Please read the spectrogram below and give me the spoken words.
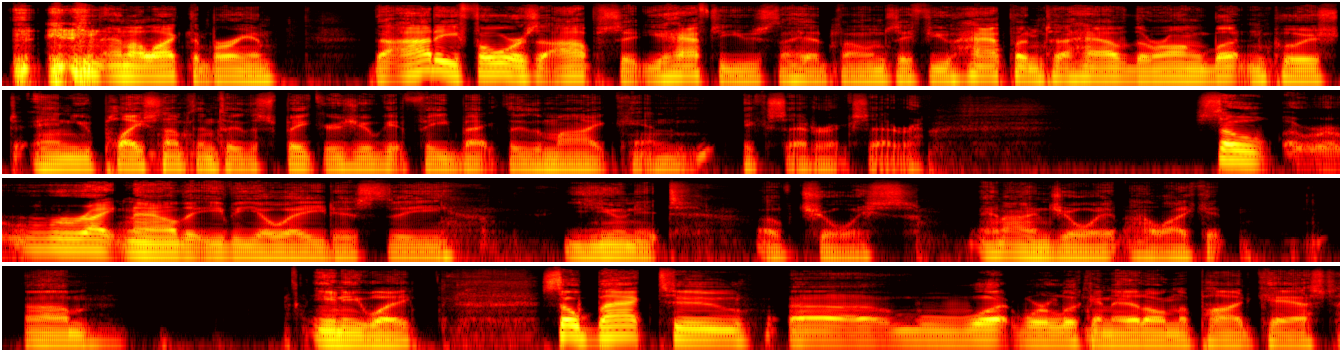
and I like the brand. The ID4 is the opposite. You have to use the headphones. If you happen to have the wrong button pushed and you play something through the speakers, you'll get feedback through the mic and et cetera, et cetera. So, right now, the EVO 8 is the unit of choice, and I enjoy it. I like it. Um, anyway, so back to uh, what we're looking at on the podcast.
